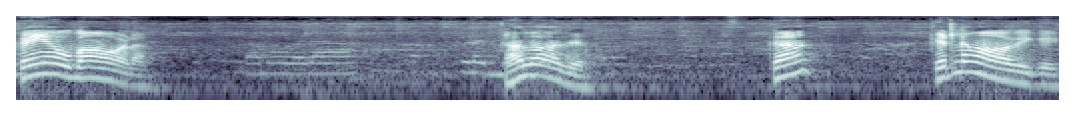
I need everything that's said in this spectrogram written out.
કઈ આવું બાવાવાળા હાલો આજે. કા? કેટલામાં આવી ગઈ?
